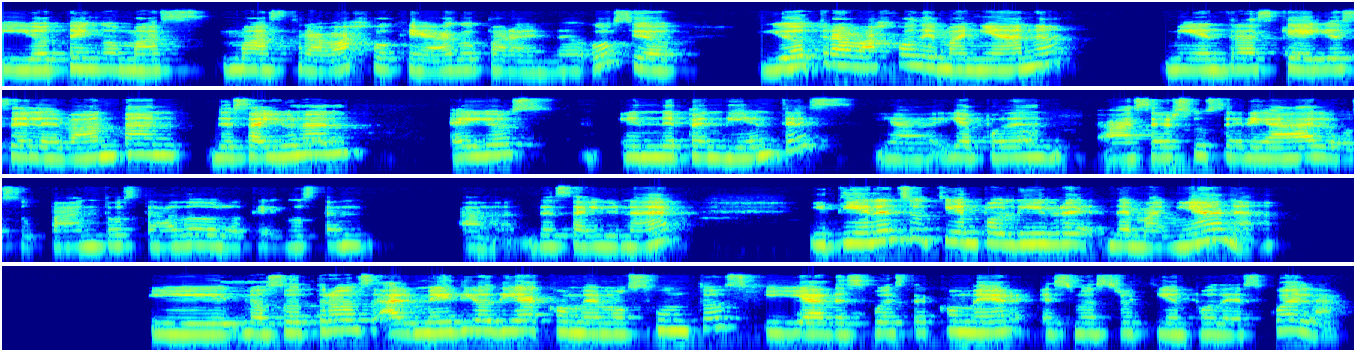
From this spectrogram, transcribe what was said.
y yo tengo más, más trabajo que hago para el negocio. Yo trabajo de mañana mientras que ellos se levantan, desayunan ellos independientes, ya, ya pueden hacer su cereal o su pan tostado lo que gustan uh, desayunar y tienen su tiempo libre de mañana. Y nosotros al mediodía comemos juntos y ya después de comer es nuestro tiempo de escuela,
